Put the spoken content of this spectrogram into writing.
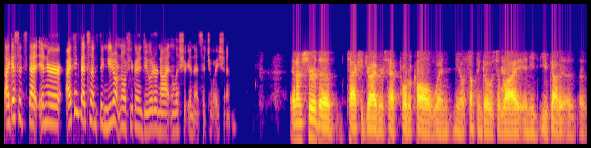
I guess it's that inner. I think that's something you don't know if you're going to do it or not unless you're in that situation. And I'm sure the taxi drivers have protocol when you know something goes awry and you you've got a, a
